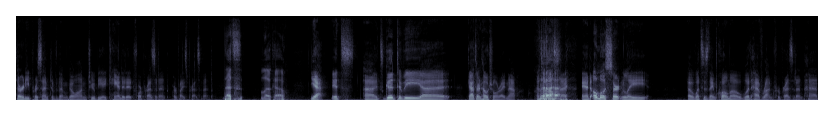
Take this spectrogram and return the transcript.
30% of them go on to be a candidate for president or vice president. That's loco. Yeah, it's uh, it's good to be uh, Catherine Hochul right now. That's what I'll say. And almost certainly, uh, what's his name, Cuomo would have run for president had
